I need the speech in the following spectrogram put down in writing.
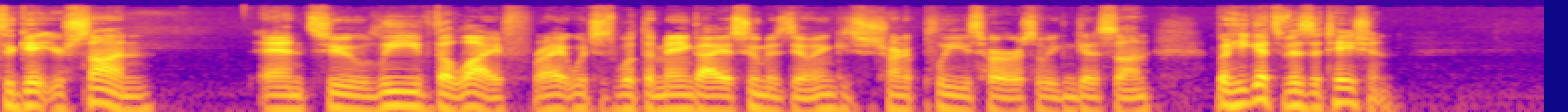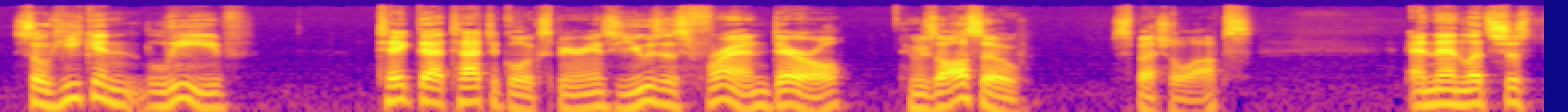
to get your son and to leave the life, right? Which is what the main guy I assume is doing. He's just trying to please her so he can get a son. But he gets visitation. So he can leave, take that tactical experience, use his friend, Daryl, who's also special ops, and then let's just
